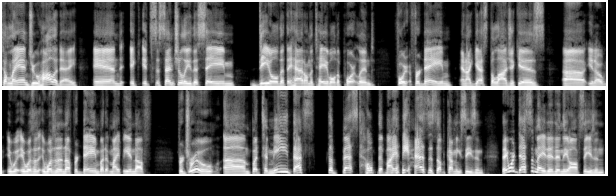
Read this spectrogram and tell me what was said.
to land Jrue Holiday, and it, it's essentially the same deal that they had on the table to Portland for for Dame. And I guess the logic is, uh, you know, it it was it wasn't enough for Dame, but it might be enough for Jrue. Um, but to me, that's the best hope that Miami has this upcoming season. They were decimated in the offseason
